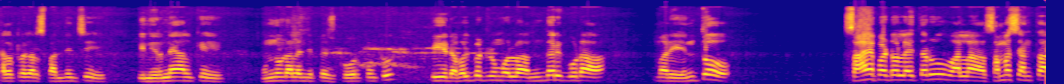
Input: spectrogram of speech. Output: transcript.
కలెక్టర్ గారు స్పందించి ఈ నిర్ణయాలకి ముందుండాలని చెప్పేసి కోరుకుంటూ ఈ డబుల్ బెడ్రూమ్ వల్ల అందరికి కూడా మరి ఎంతో సహాయపడ్డ వాళ్ళు అవుతారు. వాళ్ళ సమస్య అంతా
